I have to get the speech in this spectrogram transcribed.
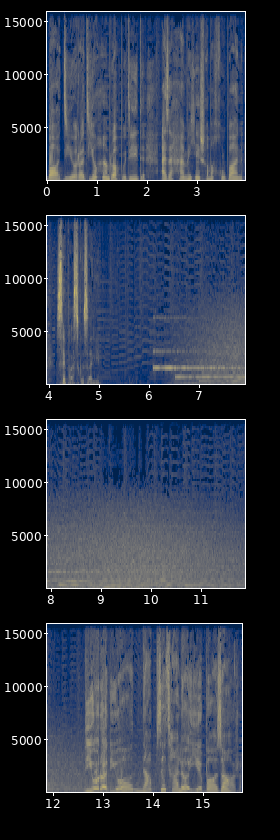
با دیو رادیو همراه بودید از همه شما خوبان سپاس گذاریم. دیو رادیو نبز طلایی بازار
